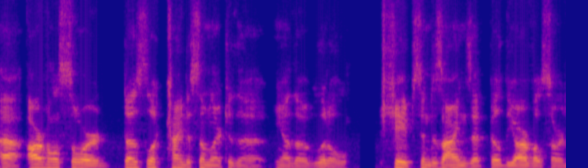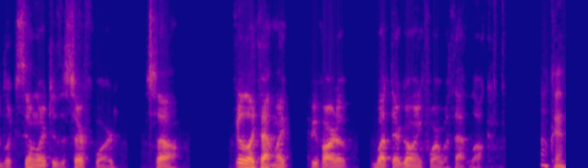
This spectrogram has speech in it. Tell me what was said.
uh, Arval sword does look kind of similar to the you know the little shapes and designs that build the Arval sword look similar to the surfboard. So I feel like that might be part of what they're going for with that look. Okay.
